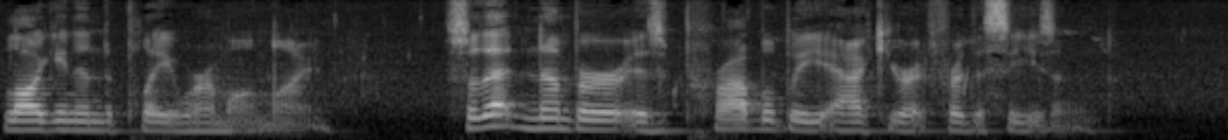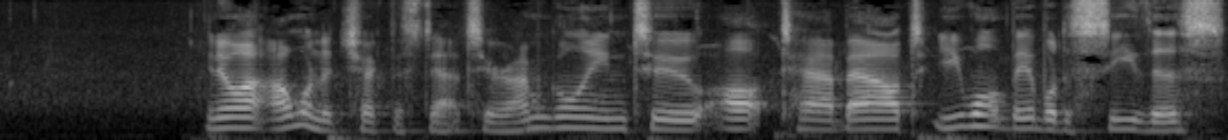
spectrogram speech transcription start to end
logging into play Wurm Online. So that number is probably accurate for the season. You know what? I want to check the stats here. I'm going to Alt Tab out. You won't be able to see this.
